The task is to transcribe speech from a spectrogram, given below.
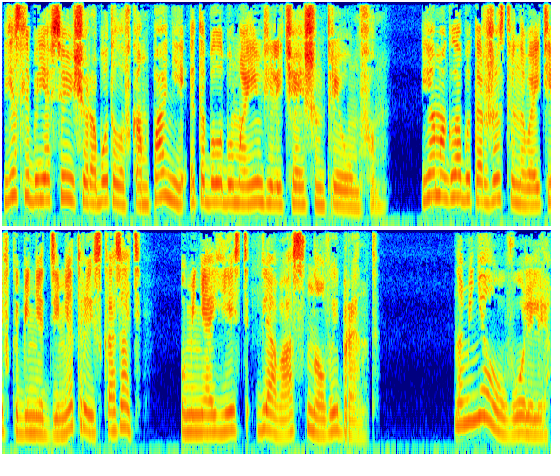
Если бы я все еще работала в компании, это было бы моим величайшим триумфом. Я могла бы торжественно войти в кабинет Диметра и сказать, «У меня есть для вас новый бренд». Но меня уволили.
